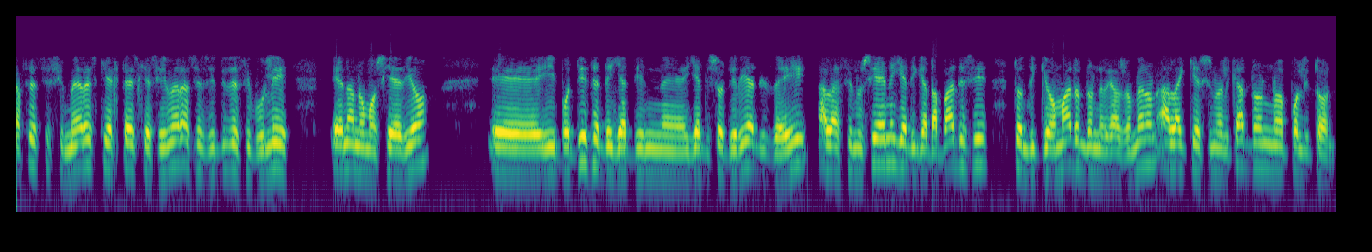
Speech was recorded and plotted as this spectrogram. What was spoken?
ότι αυτές τις ημέρες και χτες και σήμερα συζητείται στη Βουλή ένα νομοσχέδιο ε, υποτίθεται για, την, ε, για τη σωτηρία της ΔΕΗ αλλά στην ουσία είναι για την καταπάτηση των δικαιωμάτων των εργαζομένων αλλά και συνολικά των πολιτών.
